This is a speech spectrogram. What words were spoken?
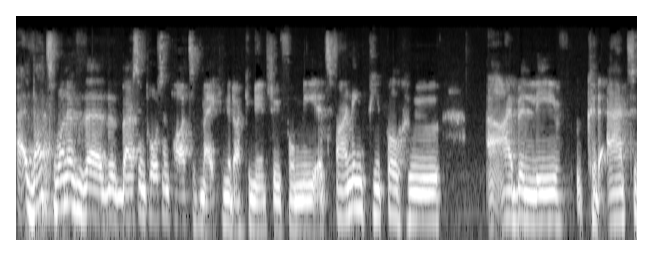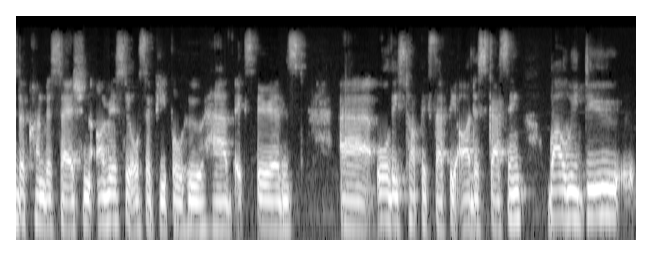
Uh, that's one of the, the most important parts of making a documentary for me. It's finding people who uh, I believe could add to the conversation. Obviously, also people who have experienced uh, all these topics that we are discussing. While we do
